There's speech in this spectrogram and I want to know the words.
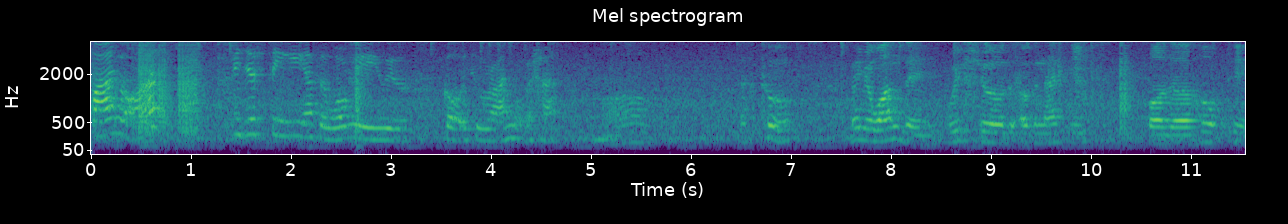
fine for us. We just thinking after work we will go to run over huh? Oh, that's cool. Maybe one day we should organize it for the whole team.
